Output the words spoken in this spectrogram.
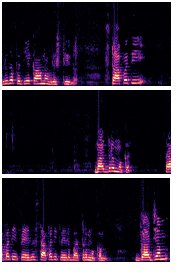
கிரகபதியை காமவிருஷ்டி ஸ்தபதி பத்ரமுகன் ஸ்தபதி பேர் ஸ்தபதி பேர் பத்ரமுகம் கஜம்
